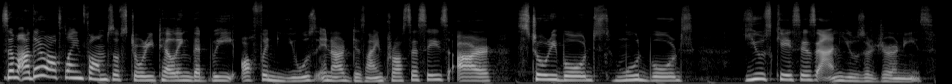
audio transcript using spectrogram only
Some other offline forms of storytelling that we often use in our design processes are storyboards, mood boards, use cases, and user journeys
